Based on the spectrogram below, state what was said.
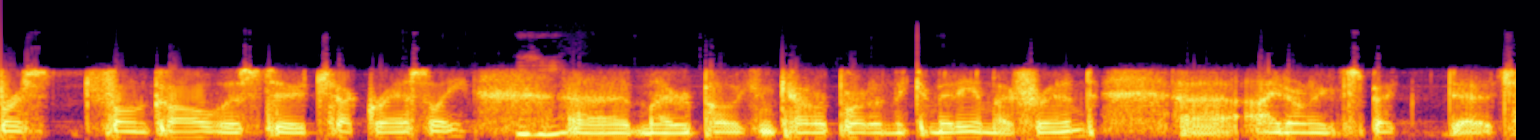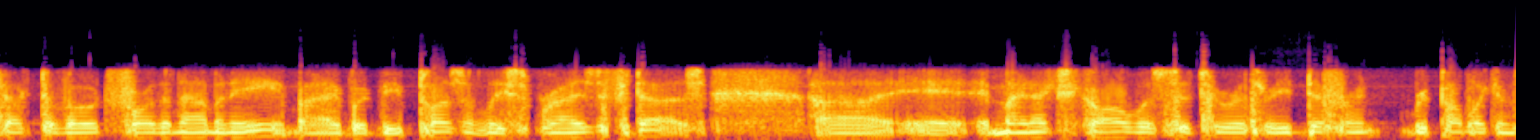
first phone call was to Chuck Grassley, mm-hmm. uh, my Republican counterpart on the committee and my friend. Uh, I don't expect uh, Chuck to vote for the nominee, but I would be pleasantly surprised if he does. Uh, it, my next call was to two or three different Republican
